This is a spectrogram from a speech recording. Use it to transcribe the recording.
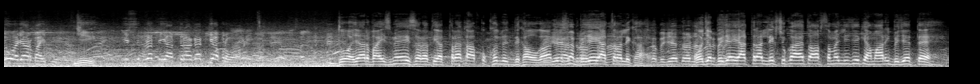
2022 में। जी। इस रथ यात्रा का क्या प्रभाव पड़ेगा? 2022 में इस रथ यात्रा का आपको खुद दिखा होगा कि विजय उसमें यात्रा विजय यात्रा लिखा है। विजय यात्रा नाम और जब विजय यात्रा लिख चुका है तो आप समझ लीजिए कि हमारी विजय तय है।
